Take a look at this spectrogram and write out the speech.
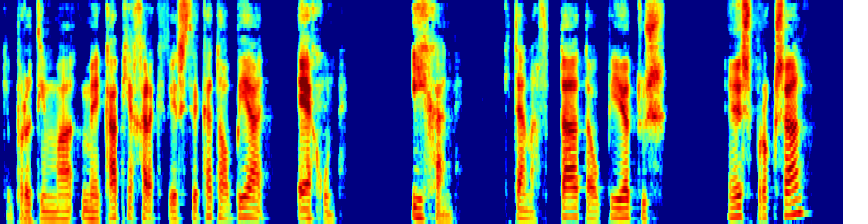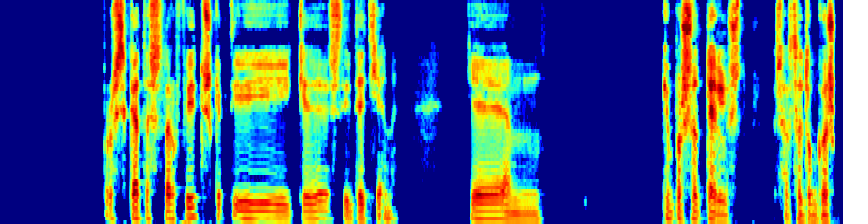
και προτιμά με κάποια χαρακτηριστικά τα οποία έχουν, είχαν και ήταν αυτά τα οποία τους έσπρωξαν προς την καταστροφή τους και, και στην τέτοια ναι. και, και προς το τέλος τους σε αυτόν τον κόσμο.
